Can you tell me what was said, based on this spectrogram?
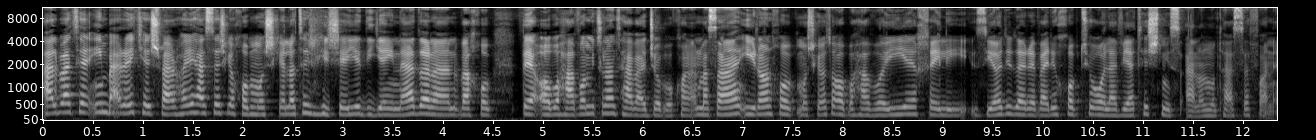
البته این برای کشورهایی هستش که خب مشکلات ریشه دیگه ای ندارن و خب به آب و هوا می‌تونن توجه بکنن. مثلا ایران خب مشکلات آب و هوایی خیلی زیادی داره ولی خب توی اولویتش نیست الان متاسفانه.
